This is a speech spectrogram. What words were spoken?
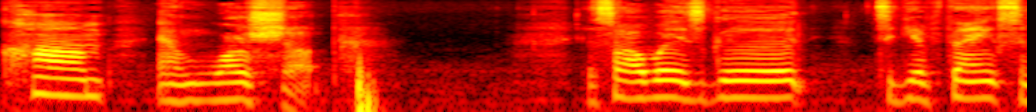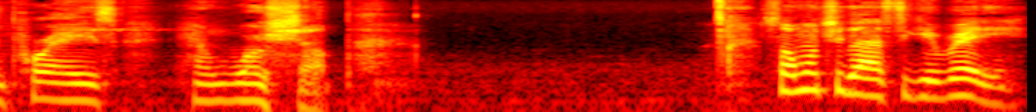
come and worship. It's always good to give thanks and praise and worship. So I want you guys to get ready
